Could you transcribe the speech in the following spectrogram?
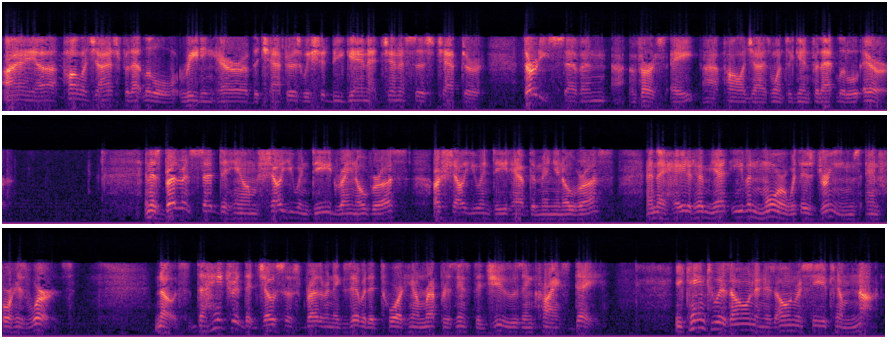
I uh, apologize for that little reading error of the chapters. We should begin at Genesis chapter 37, uh, verse 8. I apologize once again for that little error. And his brethren said to him, Shall you indeed reign over us, or shall you indeed have dominion over us? And they hated him yet even more with his dreams and for his words. Notes, the hatred that Joseph's brethren exhibited toward him represents the Jews in Christ's day. He came to his own, and his own received him not.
